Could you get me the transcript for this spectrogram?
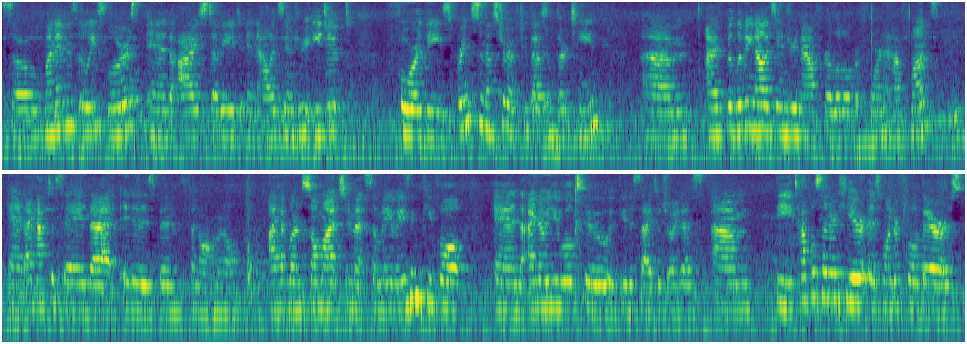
so my name is Elise Lures, and I studied in Alexandria, Egypt for the spring semester of 2013. Um, I've been living in Alexandria now for a little over four and a half months, and I have to say that it has been phenomenal. I have learned so much and met so many amazing people, and I know you will too if you decide to join us. Um, the TEFL Center here is wonderful. There's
